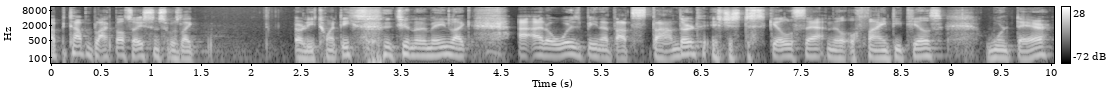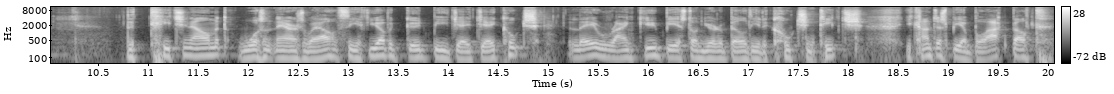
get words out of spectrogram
I'd been tapping black belts out since it was like early 20s. Do you know what I mean? Like, I'd always been at that standard. It's just the skill set and the little fine details weren't there. The teaching element wasn't there as well. See, if you have a good BJJ coach, they rank you based on your ability to coach and teach. You can't just be a black belt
